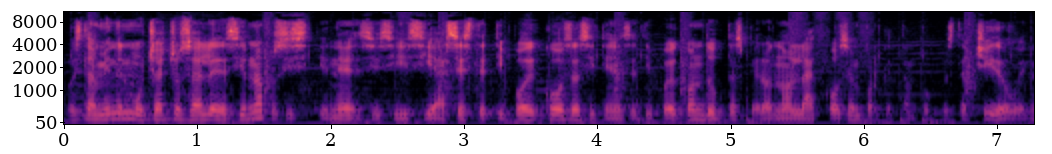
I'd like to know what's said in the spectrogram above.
pues también el muchacho sale a decir, no, pues si, tiene, si, si, si hace este tipo de cosas, si tiene este tipo de conductas, pero no la acosen porque tampoco está chido, bueno.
